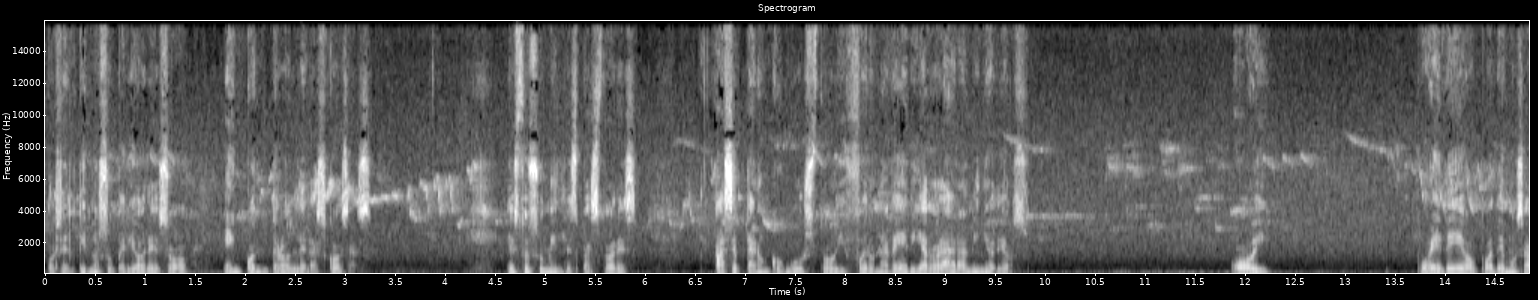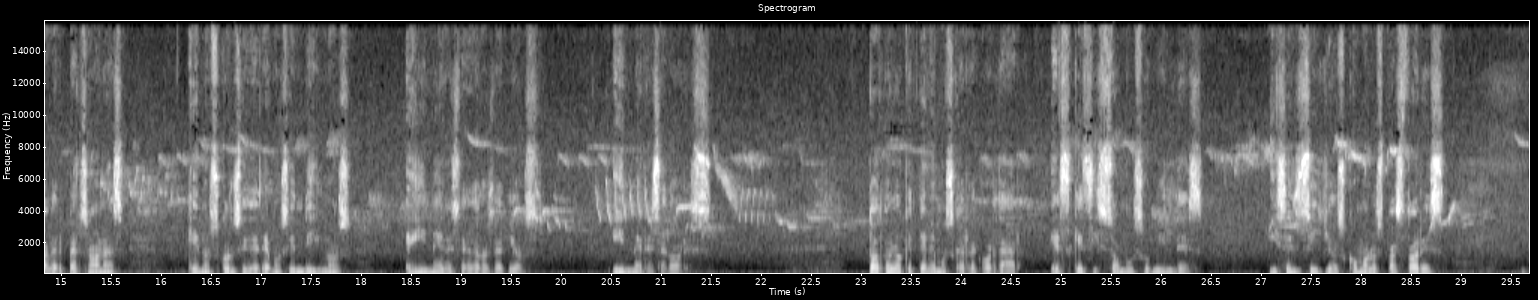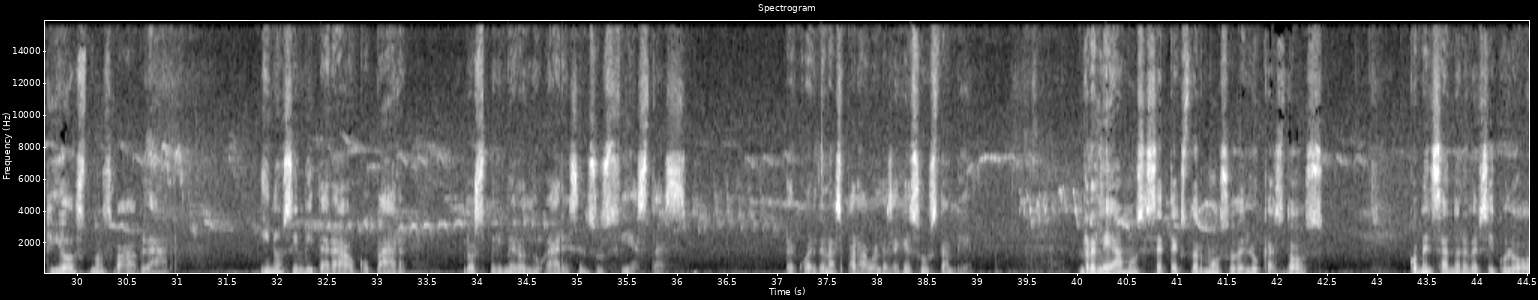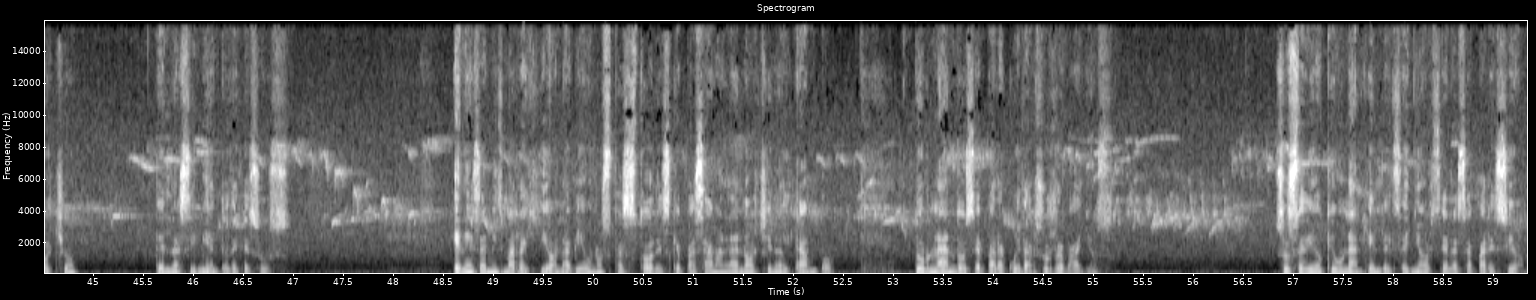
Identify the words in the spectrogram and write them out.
por sentirnos superiores o en control de las cosas. Estos humildes pastores aceptaron con gusto y fueron a ver y adorar al niño Dios. Hoy puede o podemos haber personas que nos consideremos indignos e inmerecedores de Dios. Inmerecedores. Todo lo que tenemos que recordar es que si somos humildes y sencillos como los pastores, Dios nos va a hablar y nos invitará a ocupar los primeros lugares en sus fiestas. Recuerden las parábolas de Jesús también. Releamos ese texto hermoso de Lucas 2, comenzando en el versículo 8 del nacimiento de Jesús. En esa misma región había unos pastores que pasaban la noche en el campo, turnándose para cuidar sus rebaños. Sucedió que un ángel del Señor se les apareció.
